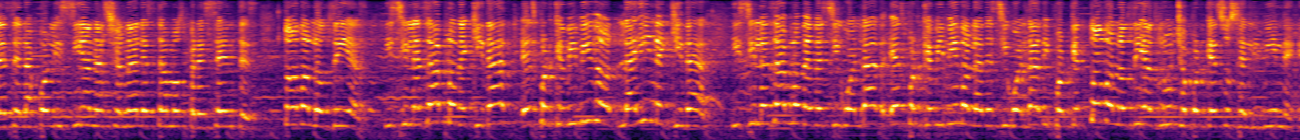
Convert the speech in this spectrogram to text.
Desde la Policía Nacional estamos presentes todos los días y si les hablo de equidad es porque he vivido la inequidad y si les hablo de desigualdad es porque he vivido la desigualdad y porque todos los días lucho porque eso se elimine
